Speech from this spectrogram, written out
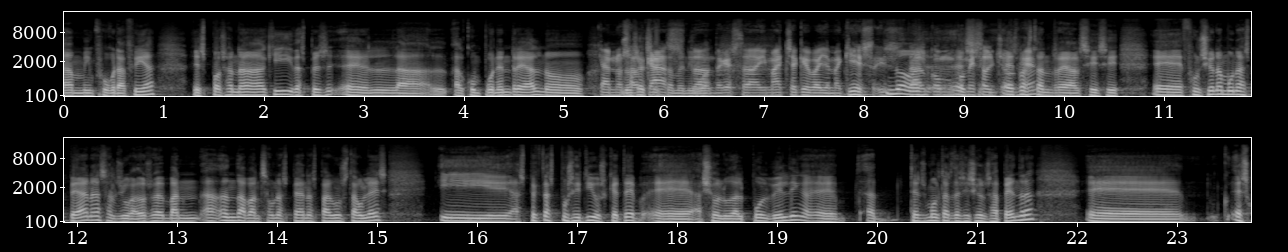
amb infografia, es posen aquí i després eh, la, el component real no, ja, no, no és, el cas d'aquesta imatge que veiem aquí, és, és no, tal com, com és, és el joc. És bastant eh? real, sí, sí. Eh, funciona amb unes peanes, els jugadors van, han d'avançar unes peanes per uns taulers i aspectes positius que té eh, això, el del pool building, eh, tens moltes decisions a prendre, eh, és,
